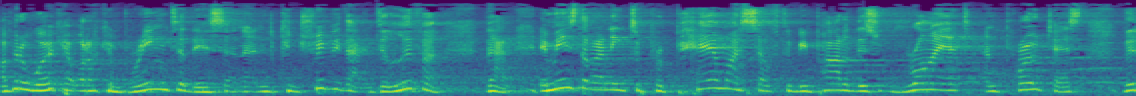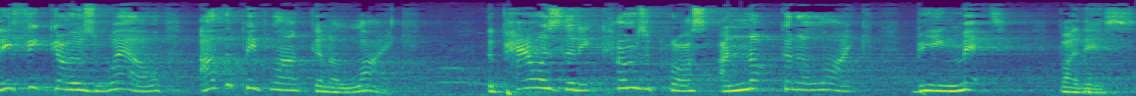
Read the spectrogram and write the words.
I better work out what I can bring to this and, and contribute that and deliver that. It means that I need to prepare myself to be part of this riot and protest that if it goes well, other people aren't going to like. The powers that it comes across are not going to like being met by this.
